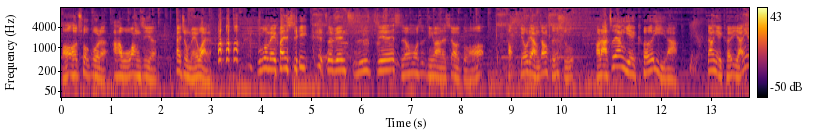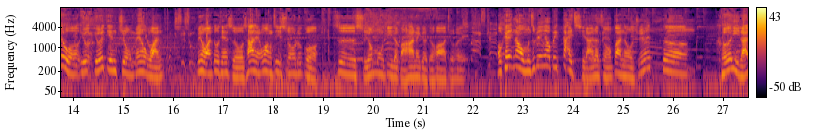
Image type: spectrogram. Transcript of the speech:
哦哦，错过了。啊，我忘记了，太久没玩了。哈哈哈不过没关系，这边直接使用莫斯提马的效果，好丢两张神鼠，好啦，这样也可以啦，这样也可以啊，因为我有有一点久没有玩，没有玩堕天使，我差点忘记说，如果是使用墓地的把它那个的话，就会 OK。那我们这边要被盖起来了怎么办呢？我觉得可以来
